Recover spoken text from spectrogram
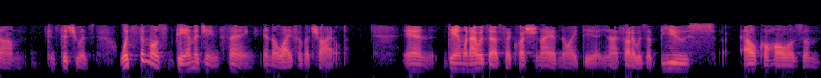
um, constituents, What's the most damaging thing in the life of a child? And Dan, when I was asked that question, I had no idea. You know, I thought it was abuse, alcoholism.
